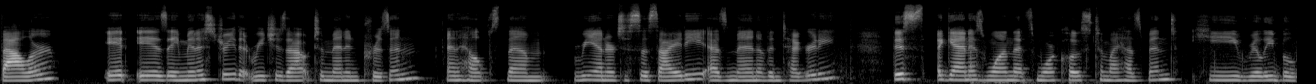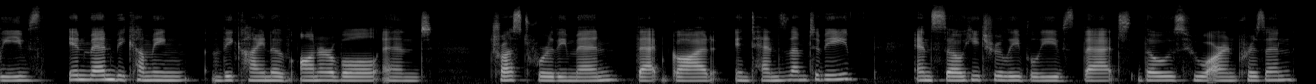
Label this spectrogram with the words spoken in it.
Valor. It is a ministry that reaches out to men in prison and helps them re enter to society as men of integrity. This, again, is one that's more close to my husband. He really believes in men becoming the kind of honorable and trustworthy men that God intends them to be. And so he truly believes that those who are in prison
